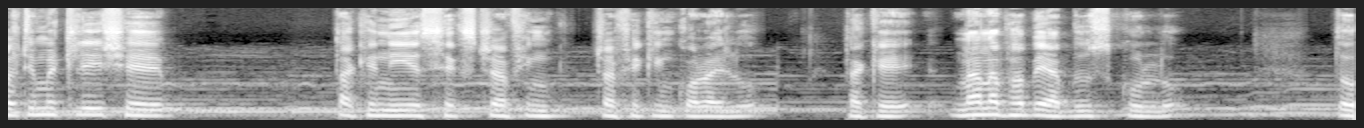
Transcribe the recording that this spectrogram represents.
আলটিমেটলি সে তাকে নিয়ে সেক্স ট্রাফিং ট্রাফিকিং করাইলো, তাকে নানাভাবে অ্যাবিউজ করল। তো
